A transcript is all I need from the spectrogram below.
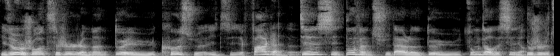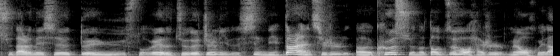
也就是说，其实人们对于科学以及发展的坚信，部分取代了对于宗教的信仰，就是取代了那些对于所谓的绝对真理的信念。当然，其实呃科学呢到最后还是没有回答。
